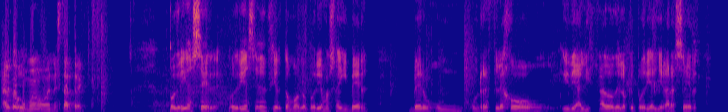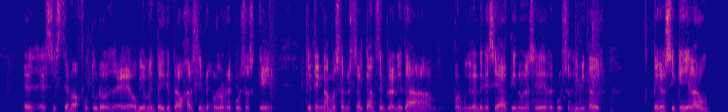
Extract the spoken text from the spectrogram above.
Algo como en Star Trek. Podría ser, podría ser en cierto modo. Podríamos ahí ver, ver un, reflejo idealizado de lo que podría llegar a ser el, sistema futuro. Eh, obviamente hay que trabajar siempre con los recursos que, que tengamos a nuestro alcance. El planeta, por muy grande que sea, tiene una serie de recursos limitados. Pero sí que llegar a un,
